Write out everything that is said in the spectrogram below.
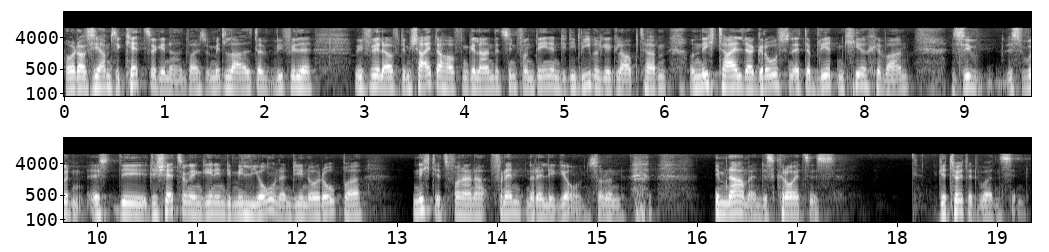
oder sie haben sie Ketzer genannt, weißt du, im Mittelalter, wie viele, wie viele auf dem Scheiterhaufen gelandet sind von denen, die die Bibel geglaubt haben und nicht Teil der großen etablierten Kirche waren. Sie, es wurden, es, die, die Schätzungen gehen in die Millionen, die in Europa nicht jetzt von einer fremden Religion, sondern im Namen des Kreuzes getötet worden sind.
